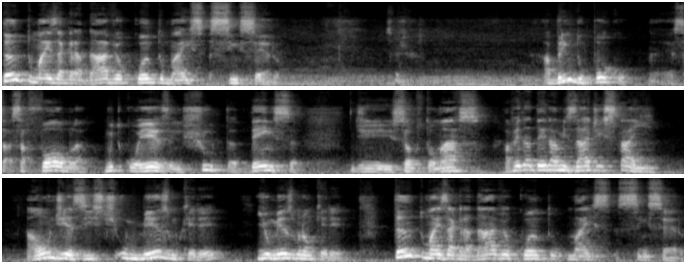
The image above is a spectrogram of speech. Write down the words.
Tanto mais agradável quanto mais sincero. Ou seja, abrindo um pouco né, essa, essa fórmula muito coesa, enxuta, densa de Santo Tomás, a verdadeira amizade está aí, aonde existe o mesmo querer e o mesmo não querer tanto mais agradável quanto mais sincero.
